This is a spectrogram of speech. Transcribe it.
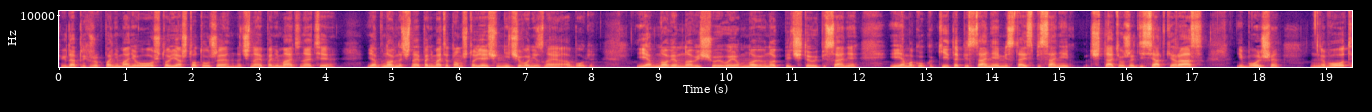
когда прихожу к пониманию, о, что я что-то уже начинаю понимать, знаете, я вновь начинаю понимать о том, что я еще ничего не знаю о Боге. И я вновь и вновь ищу его, я вновь и вновь перечитываю Писание. И я могу какие-то Писания, места из Писаний читать уже десятки раз и больше. Вот.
